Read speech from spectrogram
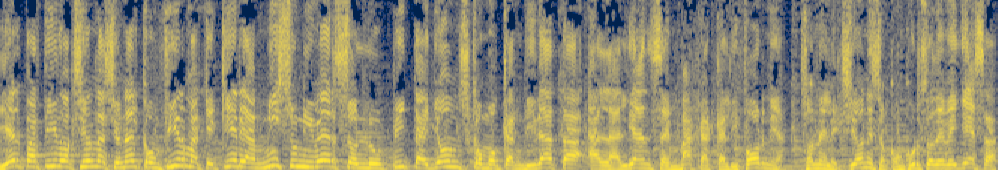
Y el Partido Acción Nacional confirma que quiere a Miss Universo Lupita Jones como candidata a la alianza en Baja California. ¿Son elecciones o concurso de belleza?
